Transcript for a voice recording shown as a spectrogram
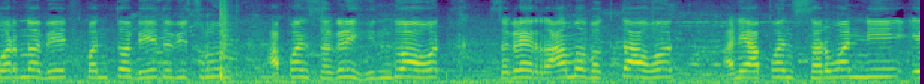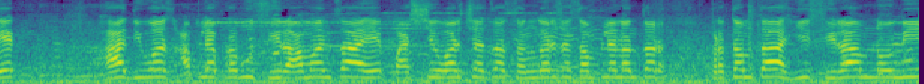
वर्णभेद पंथभेद विसरून आपण सगळे हिंदू आहोत सगळे रामभक्त आहोत आणि आपण सर्वांनी एक हा दिवस आपल्या प्रभू श्रीरामांचा आहे. पाचशे वर्षाचा संघर्ष संपल्यानंतर प्रथमतः ही श्रीरामनवमी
